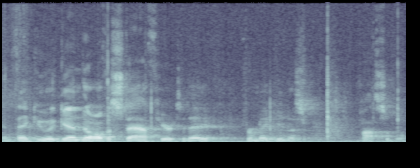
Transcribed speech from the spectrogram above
And thank you again to all the staff here today for making this possible.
